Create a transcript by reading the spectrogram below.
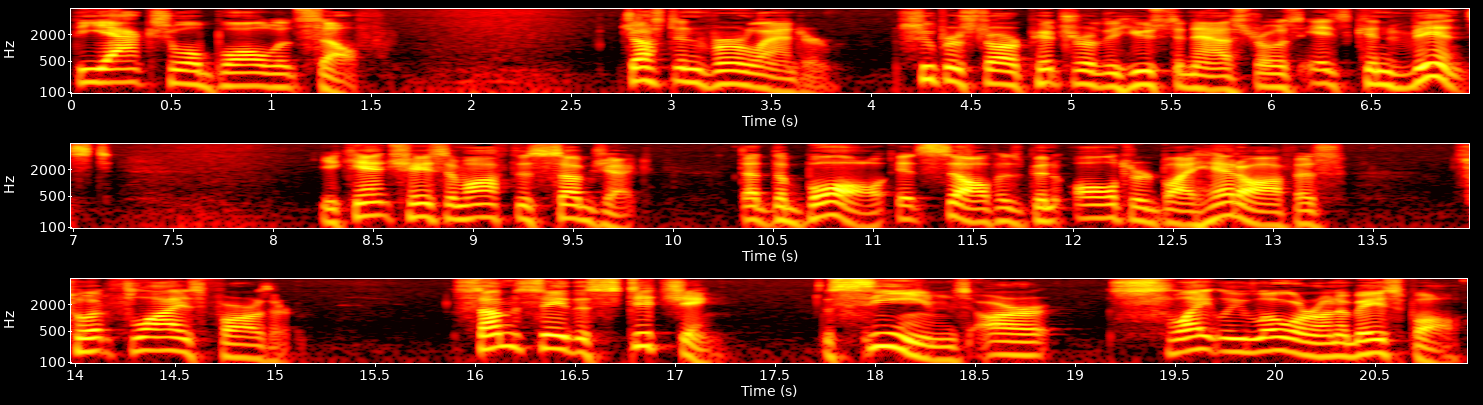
the actual ball itself. Justin Verlander, superstar pitcher of the Houston Astros, is convinced you can't chase him off this subject that the ball itself has been altered by head office so it flies farther. Some say the stitching, the seams, are slightly lower on a baseball,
